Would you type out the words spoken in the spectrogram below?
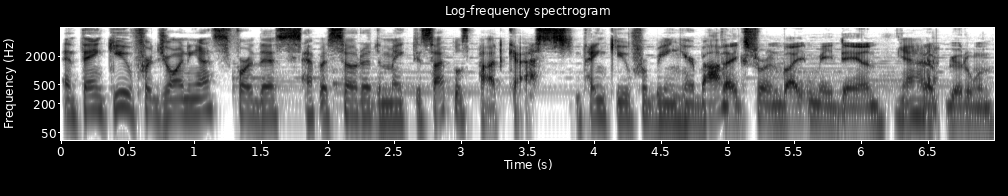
And thank you for joining us for this episode of the Make Disciples podcast. Thank you for being here, Bob. Thanks for inviting me, Dan. Yeah. Have a good one.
